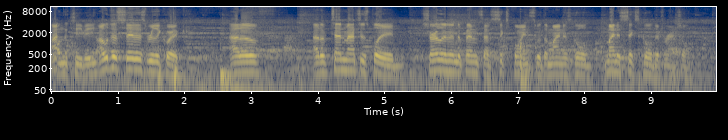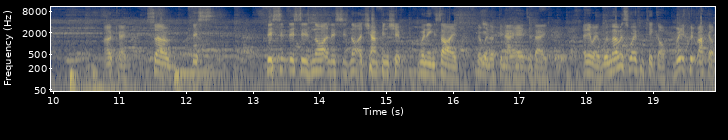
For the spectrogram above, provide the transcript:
on the TV. I will just say this really quick. Out of out of ten matches played, Charlotte Independence have six points with a minus goal minus six goal differential. Okay, so this this is this is not this is not a championship winning side that we're looking at here today. Anyway, we're moments away from kickoff. Really quick wrap up.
